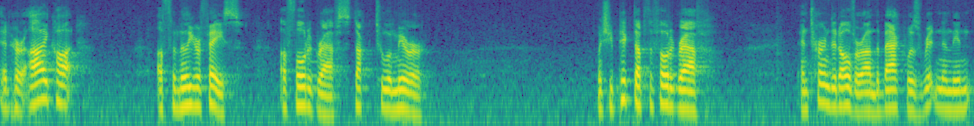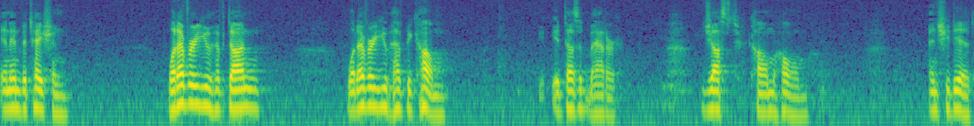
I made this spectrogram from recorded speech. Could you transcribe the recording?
And her eye caught a familiar face, a photograph stuck to a mirror. When she picked up the photograph and turned it over, on the back was written the, an invitation Whatever you have done, whatever you have become, it doesn't matter. Just come home. And she did.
